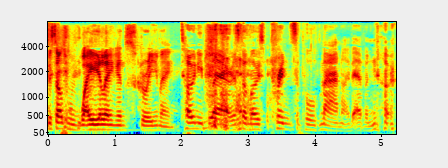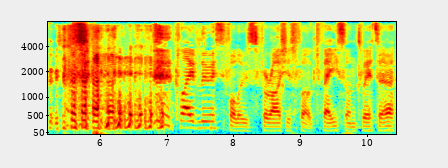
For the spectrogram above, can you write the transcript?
Just starts wailing and screaming. Tony Blair is the most principled man I've ever known. Clive Lewis follows Farage's fucked face on Twitter,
